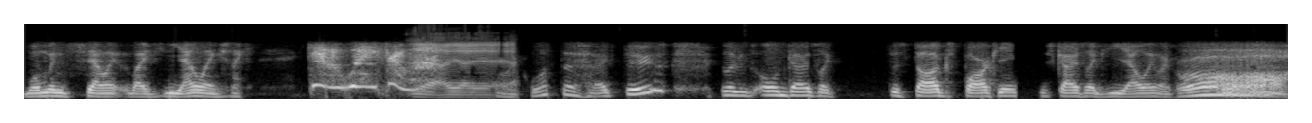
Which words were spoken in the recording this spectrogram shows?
woman selling like yelling, she's like, "Get away from her!" Yeah, yeah, yeah. Like, what the heck, dude? Like this old guy's like, this dog's barking, this guy's like yelling, like, "Oh!"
